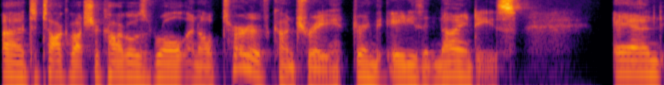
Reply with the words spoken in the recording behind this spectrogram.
uh, to talk about Chicago's role in alternative country during the 80s and 90s. And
